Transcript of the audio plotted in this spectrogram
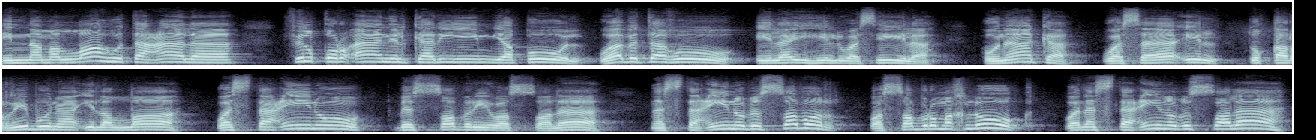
إنما الله تعالى في القرآن الكريم يقول وابتغوا إليه الوسيلة. هناك وسائل تقربنا إلى الله واستعينوا بالصبر والصلاة. نستعين بالصبر والصبر مخلوق ونستعين بالصلاة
